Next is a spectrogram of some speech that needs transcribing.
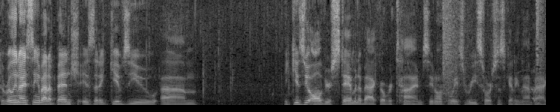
The really nice thing about a bench is that it gives you um, it gives you all of your stamina back over time, so you don't have to waste resources getting that back.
